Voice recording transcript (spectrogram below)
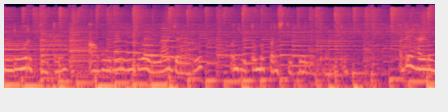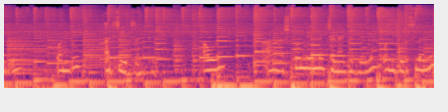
ಒಂದು ಊರಿತ್ತಂತೆ ಆ ಊರಲ್ಲಿರುವ ಎಲ್ಲ ಜನರು ಒಂದು ಉತ್ತಮ ಪರಿಸ್ಥಿತಿಯಲ್ಲಿದ್ದರಂತೆ ಅದೇ ಹಳ್ಳಿಗೆ ಒಂದು ಅಜ್ಜಿ ಇದ್ರಂತೆ. ಅವಳು ಅಷ್ಟೊಂದೇನು ಚೆನ್ನಾಗಿರಲಿಲ್ಲ, ಒಂದು ಗುಡಿಸಲಲ್ಲಿ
